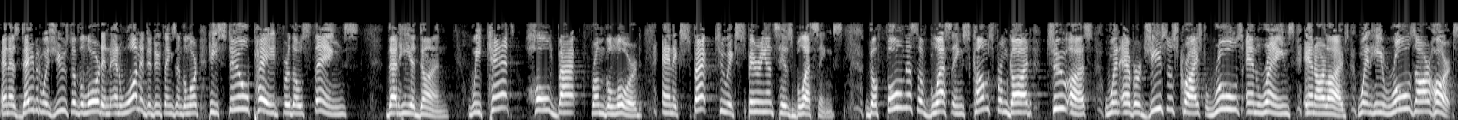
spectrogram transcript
And as David was used of the Lord and, and wanted to do things in the Lord, he still paid for those things that he had done. We can't hold back from the Lord and expect to experience His blessings. The fullness of blessings comes from God to us whenever Jesus Christ rules and reigns in our lives. When He rules our hearts.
